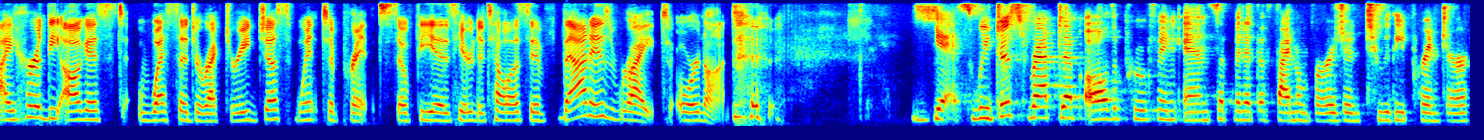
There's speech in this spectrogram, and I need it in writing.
I heard the August WESA directory just went to print. Sophia is here to tell us if that is right or not. Yes, we just wrapped up all the proofing and submitted the final version to the printer.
